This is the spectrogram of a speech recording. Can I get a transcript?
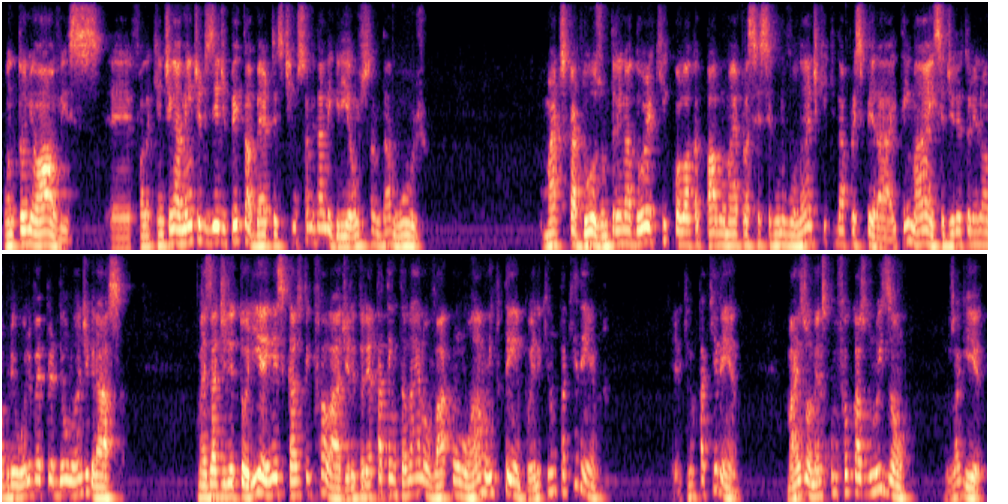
O Antônio Alves é, fala que antigamente eu dizia de peito aberto, esse time só me dá alegria, hoje só me dá nojo o Marcos Cardoso, um treinador que coloca Pablo Maia para ser segundo volante, o que, que dá para esperar? E tem mais, se a diretoria não abrir o olho, vai perder o Luan de graça. Mas a diretoria, aí nesse caso tem que falar, a diretoria está tentando renovar com o Luan há muito tempo, ele que não está querendo. Ele que não está querendo. Mais ou menos como foi o caso do Luizão, do zagueiro.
